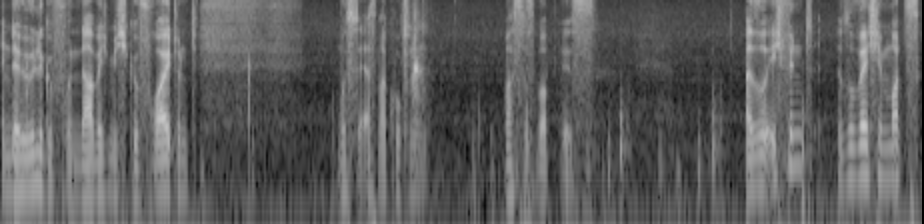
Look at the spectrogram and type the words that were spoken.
in der Höhle gefunden. Da habe ich mich gefreut und musste erstmal gucken, was das überhaupt ist. Also ich finde so welche Mods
